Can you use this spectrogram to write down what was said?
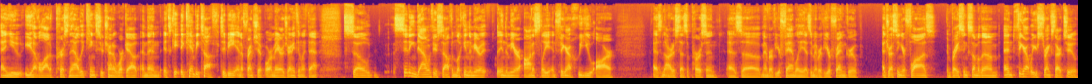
and you you have a lot of personality kinks you're trying to work out and then it's it can be tough to be in a friendship or a marriage or anything like that. So sitting down with yourself and looking in the mirror in the mirror honestly and figuring out who you are as an artist as a person as a member of your family as a member of your friend group addressing your flaws embracing some of them and figure out what your strengths are too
